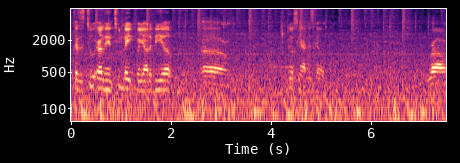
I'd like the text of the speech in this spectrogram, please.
because it's too early and too late for y'all to be up. Um, we'll see how this goes. Raw,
